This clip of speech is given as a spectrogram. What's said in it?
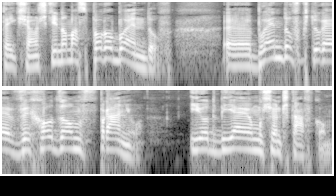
tej książki, no ma sporo błędów. E, błędów, które wychodzą w praniu i odbijają mu się czkawką.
